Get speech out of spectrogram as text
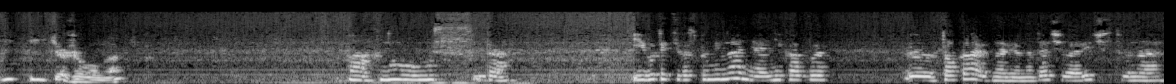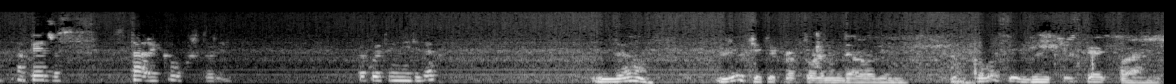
Же луна. А, ну, мы да. И вот эти воспоминания, они как бы э, толкают, наверное, да, человечество на, опять же, старый круг, что ли. В какой-то мере, да? Да, летите проторенным дорогами. У вас есть генетическая память.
